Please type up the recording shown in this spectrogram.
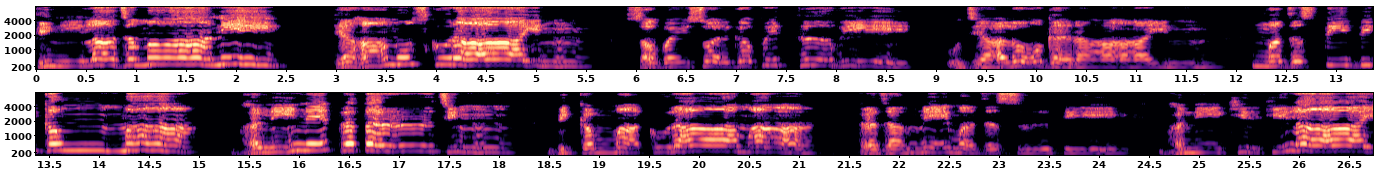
तिनी लाजमानी त्यहाँ मुस्कुराइन्। सबै स्वर्ग पृथ्वी उज्यालो गराइन्। म बिकममा भनी नेत्र तर्चिन् बिकममा कुरामा त्र जान्ने म जस्ती भनी खिलखिलाई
